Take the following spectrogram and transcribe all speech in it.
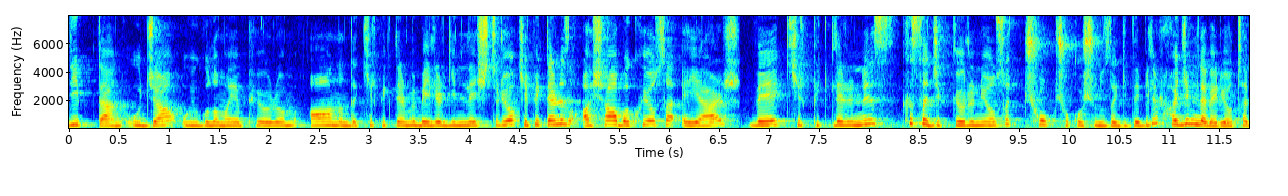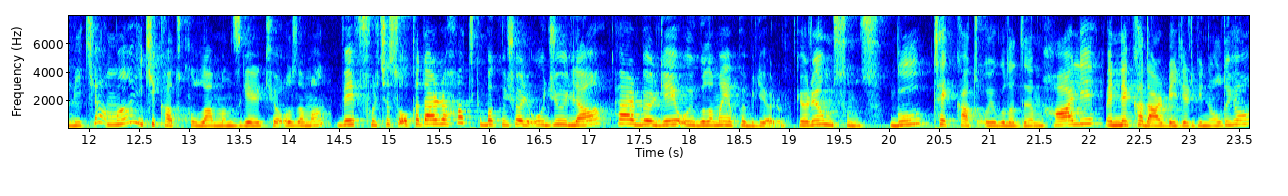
dipten uca uygulama yapıyorum. Anında kirpiklerimi belirginleştiriyor. Kirpikleriniz aşağı bakıyorsa eğer ve kirpikleriniz kısacık görünüyorsa çok çok hoşunuza gidebilir. Hacim de veriyor tabii ki ama iki kat kullanmanız gerekiyor o zaman. Ve fırçası o kadar rahat ki bakın şöyle ucuyla her bölgeye uygulama yapabiliyorum. Görüyor musunuz? Bu tek kat uyguladığım hali ve ne kadar belirgin oluyor.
